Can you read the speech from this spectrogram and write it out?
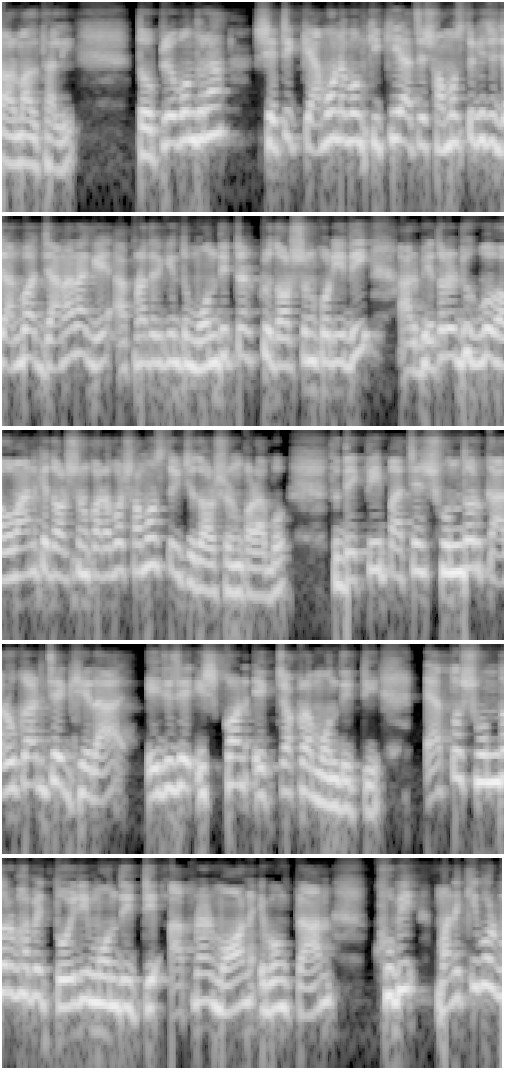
নর্মাল থালি। তো প্রিয় বন্ধুরা, সেটি কেমন এবং কী কী আছে সমস্ত কিছু জানব, আর জানার আগে আপনাদের কিন্তু মন্দিরটা একটু দর্শন করিয়ে দিই, আর ভেতরে ঢুকবো, ভগবানকে দর্শন করাবো, সমস্ত কিছু দর্শন করাবো। তো দেখতেই পাচ্ছেন সুন্দর কারুকার্যে ঘেরা এই যে যে ইস্কন একচক্রা মন্দিরটি, এত সুন্দরভাবে তৈরি মন্দিরটি আপনার মন এবং প্রাণ খুবই মানে কি বলব,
